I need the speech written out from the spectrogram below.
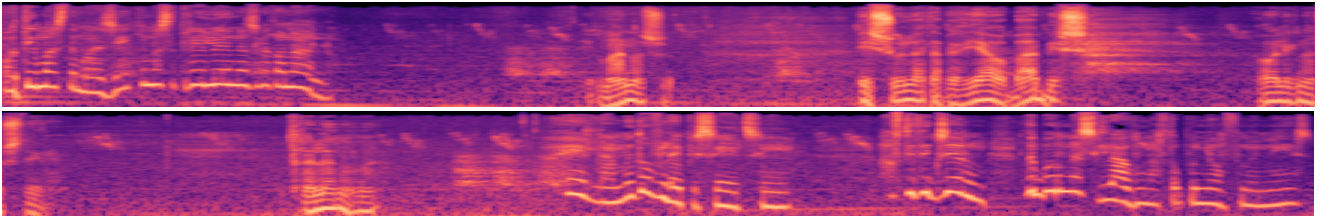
Ότι είμαστε μαζί και είμαστε τρίλοι ένας για τον άλλο. Η μάνα σου, η Σούλα, τα παιδιά, ο Μπάμπης, όλοι γνωστοί. Τρελαίνομαι. Έλα, μην το βλέπεις έτσι. Αυτοί δεν ξέρουν, δεν μπορούν να συλλάβουν αυτό που νιώθουμε εμείς.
